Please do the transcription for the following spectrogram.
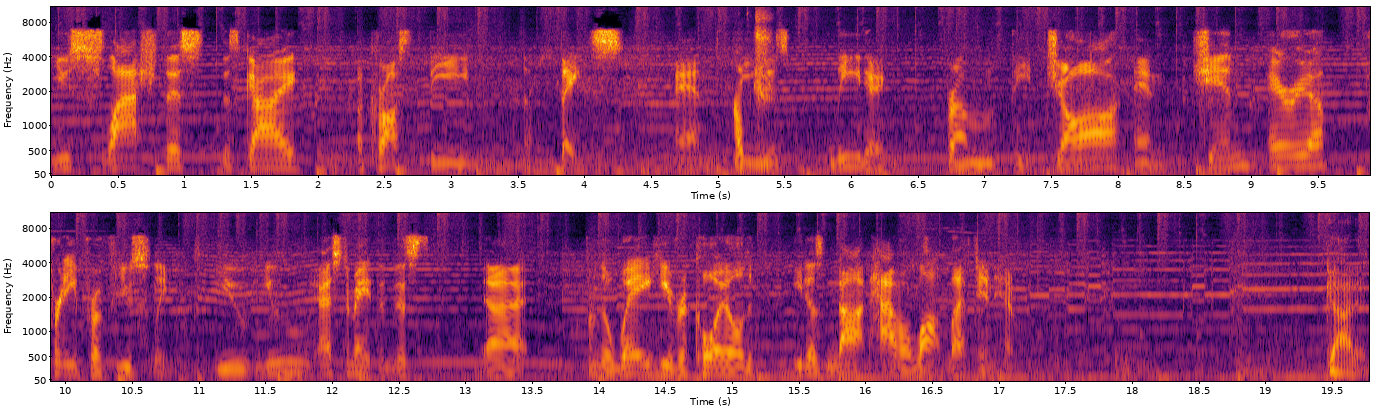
You slash this this guy across the the face, and Ouch. he is bleeding from the jaw and chin area pretty profusely. You you estimate that this, uh, from the way he recoiled, he does not have a lot left in him. Got it.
